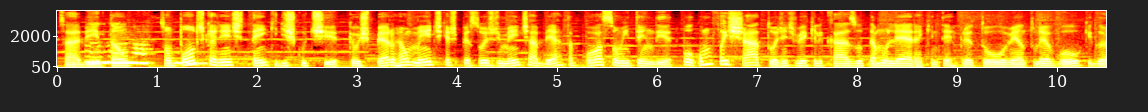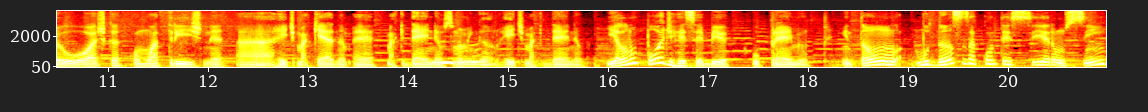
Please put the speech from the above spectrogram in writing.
sabe? Uhum, Então, são pontos que a gente tem que discutir, que eu espero realmente que as pessoas de mente aberta possam entender. Pô, como foi chato a gente ver aquele caso da mulher né, que interpretou o Vento Levou, que ganhou o Oscar como atriz, né? A Hate McAdam, é, McDaniel, se não me engano. Hate McDaniel. E ela não pôde receber o prêmio. Então, mudanças aconteceram sim,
